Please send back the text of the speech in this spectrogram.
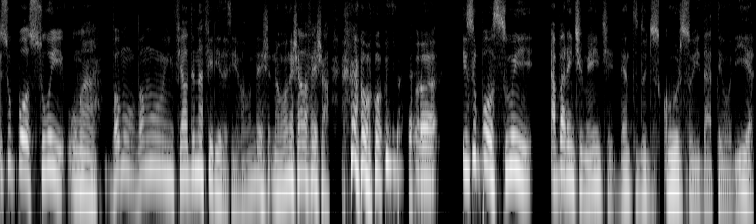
isso possui uma. Vamos, vamos enfiar o dedo na ferida, assim, vamos deixar, não vamos deixar ela fechar. isso possui, aparentemente, dentro do discurso e da teoria,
